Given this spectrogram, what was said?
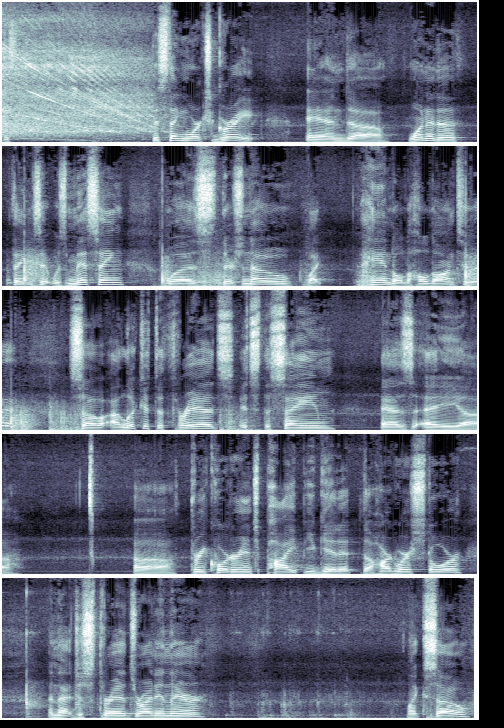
This, this thing works great. And uh, one of the things that was missing was there's no like handle to hold on to it. So I looked at the threads. It's the same as a uh, uh, three quarter inch pipe you get at the hardware store. And that just threads right in there like so.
